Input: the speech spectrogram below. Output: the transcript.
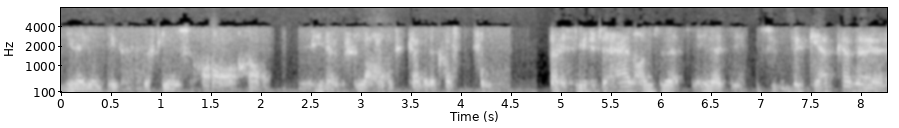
you know, your medical schemes are, are, you know, reliable to cover the cost full. sorry, so to add on to that, you know, the gap cover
